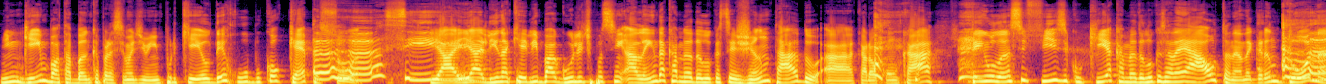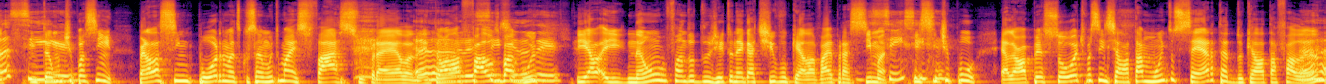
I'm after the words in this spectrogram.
ninguém bota a banca pra cima de mim porque eu derrubo qualquer pessoa. Aham, sim. E aí, ali naquele bagulho, tipo assim, além da Camila de Lucas ter jantado a Carol Conká, tem o lance físico, que a Camila de Lucas, ela é alta, né? Ela é grandona. Então, tipo assim, pra ela se impor numa discussão é muito mais fácil pra ela, né? então ela fala os bagulhos. E, ela, e não falando do jeito negativo, que ela vai pra cima. Sim, sim, e sim, sim. tipo, ela é uma pessoa, tipo assim, se ela tá muito certa do que ela tá falando,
